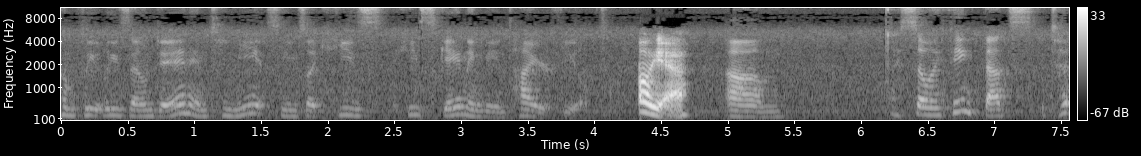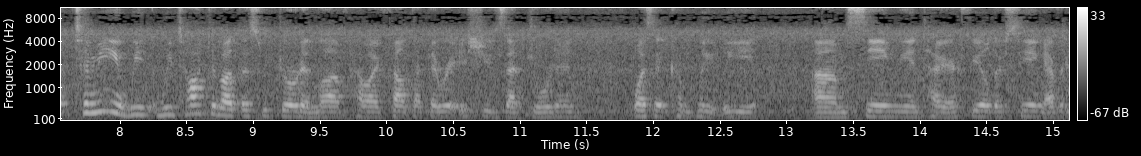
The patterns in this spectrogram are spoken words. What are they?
completely zoned in, and to me, it seems like he's he's scanning the entire field. Oh yeah. Um, so I think that's t- to me. We we talked about this with Jordan Love, how I felt that there were issues that Jordan wasn't completely um, seeing the entire field or seeing every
